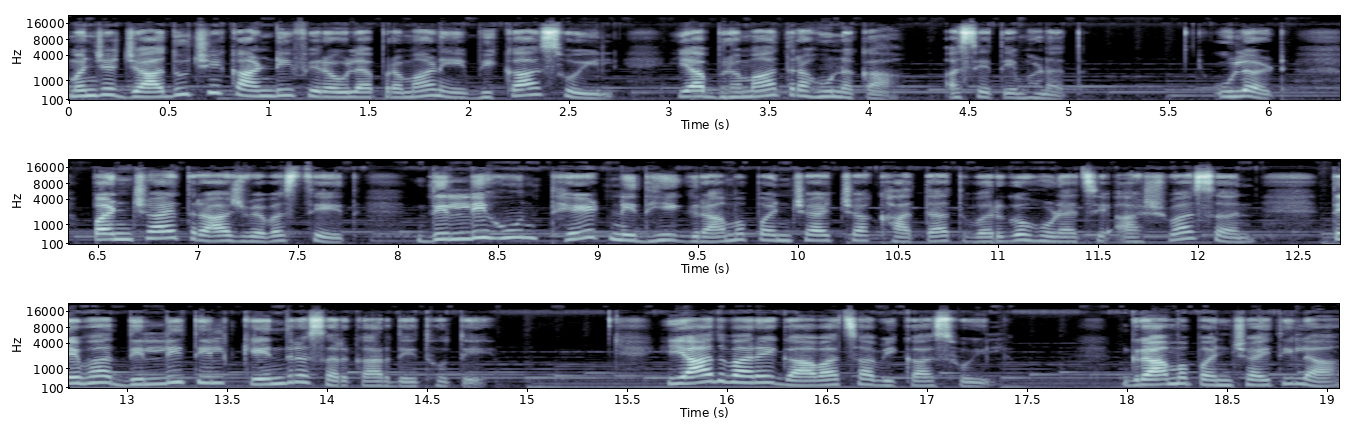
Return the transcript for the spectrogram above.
म्हणजे जादूची कांडी फिरवल्याप्रमाणे विकास होईल या भ्रमात राहू नका असे ते म्हणत. उलट पंचायत राज व्यवस्थेत दिल्लीहून थेट निधी ग्रामपंचायतच्या खात्यात वर्ग होण्याचे आश्वासन तेव्हा दिल्लीतील केंद्र सरकार देत होते. याद्वारे गावाचा विकास होईल. ग्रामपंचायतीला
